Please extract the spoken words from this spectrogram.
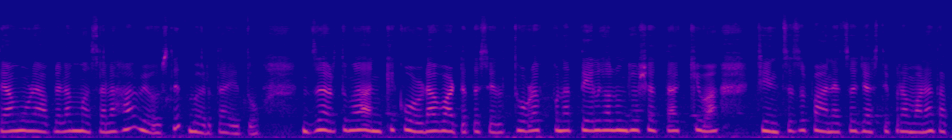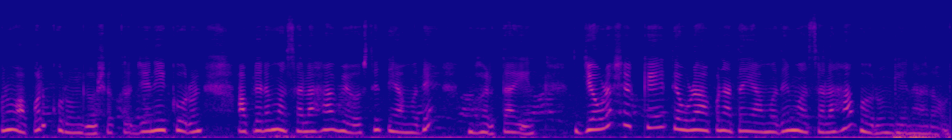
त्या त्यामुळे आपल्याला मसाला हा व्यवस्थित भरता येतो. जर तुम्हाला आणखी कोरडा वाटत असेल थोडं पुन्हा तेल घालून घेऊ शकता किंवा चिंचेचं पाण्याचं जास्ती प्रमाणात आपण वापर करून घेऊ शकतो. जेणेकरून आपल्याला मसाला हा व्यवस्थित यामध्ये भरता येईल. जेवढं शक्य आहे तेवढं आपण आता यामध्ये मसाला हा भरून घेणार आहोत.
